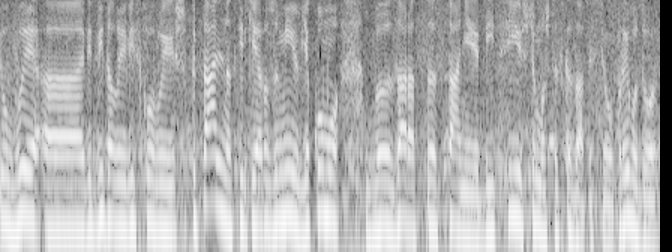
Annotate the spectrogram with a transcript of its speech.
Ви е, відвідали військовий шпиталь, наскільки я розумію, в якому зараз стані бійці. Що можете сказати з цього приводу?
